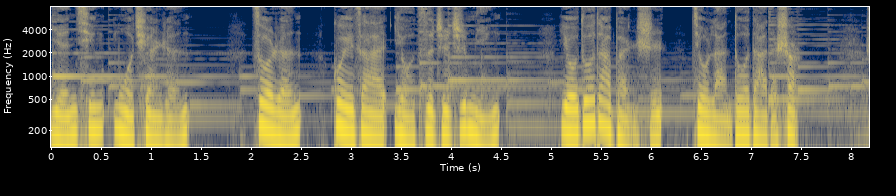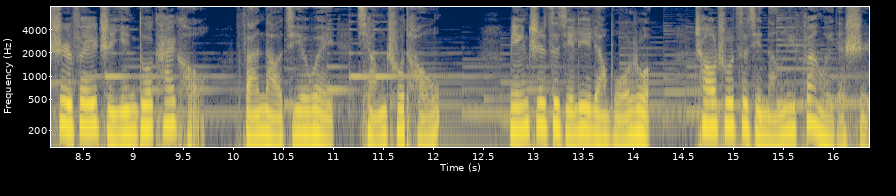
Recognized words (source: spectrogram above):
言轻莫劝人。做人贵在有自知之明，有多大本事就揽多大的事儿，是非只因多开口。烦恼皆为强出头，明知自己力量薄弱，超出自己能力范围的事，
